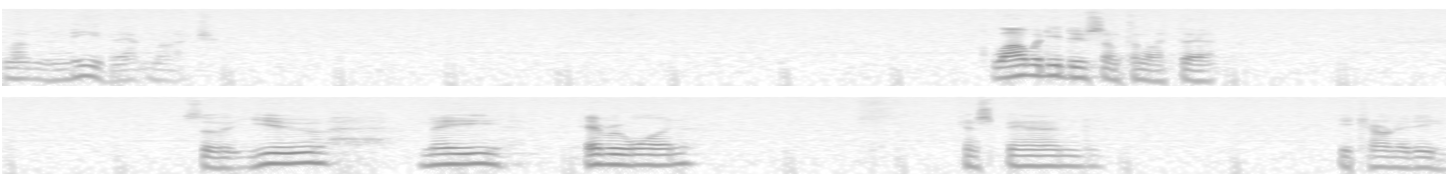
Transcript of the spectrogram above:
loves me that much. Why would he do something like that? So that you, me, everyone can spend eternity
